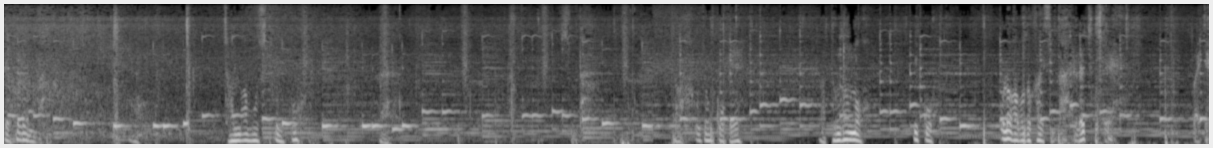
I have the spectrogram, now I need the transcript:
이렇게 흐릅니다. 네. 전나무 숲도 있고. 네. 있습니다. 자 우정고개. 자, 등산로 있고 올라가 보도록 하겠습니다. Let's go 파이팅.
